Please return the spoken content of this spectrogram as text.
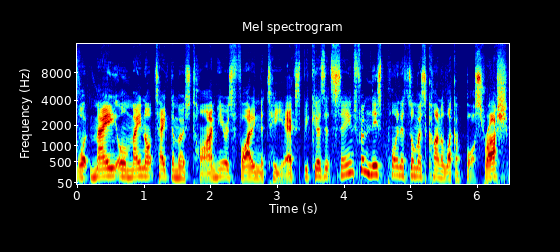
What may or may not take the most time here is fighting the TX because it seems from this point it's almost kind of like a boss rush,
